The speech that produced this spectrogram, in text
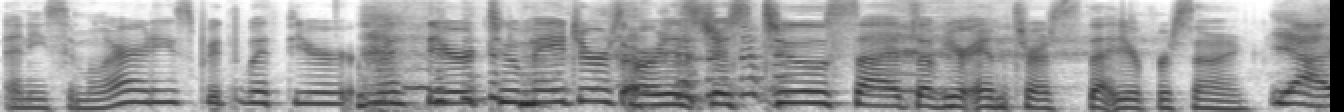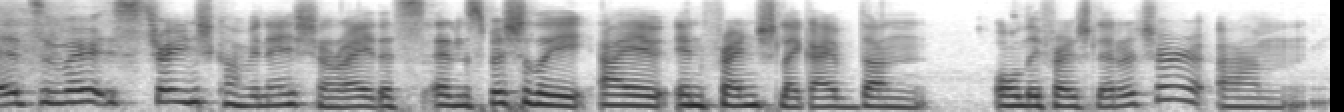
any similarities with, with your with your two majors, or is just two sides of your interests that you're pursuing? Yeah, it's a very strange combination, right? It's and especially I in French, like I've done only French literature, um,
